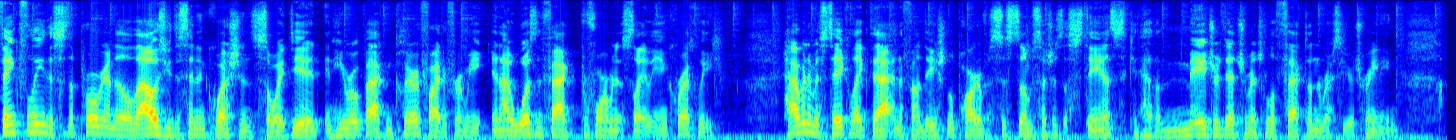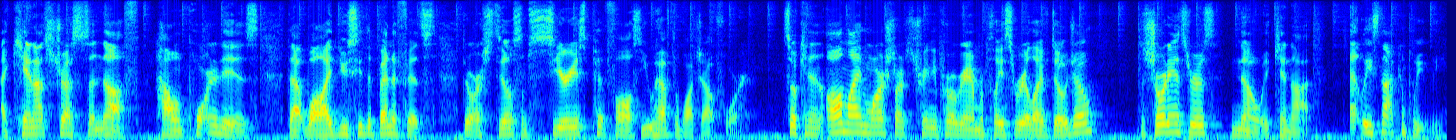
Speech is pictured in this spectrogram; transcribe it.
Thankfully, this is a program that allows you to send in questions, so I did, and he wrote back and clarified it for me, and I was in fact performing it slightly incorrectly. Having a mistake like that in a foundational part of a system, such as a stance, can have a major detrimental effect on the rest of your training. I cannot stress enough how important it is that while I do see the benefits, there are still some serious pitfalls you have to watch out for. So can an online martial arts training program replace a real life dojo? The short answer is no, it cannot. At least not completely.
